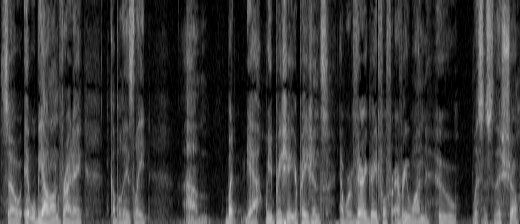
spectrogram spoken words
So it will be out on Friday, couple days late. Um, but yeah, we appreciate your patience and we're very grateful for everyone who listens to this show.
